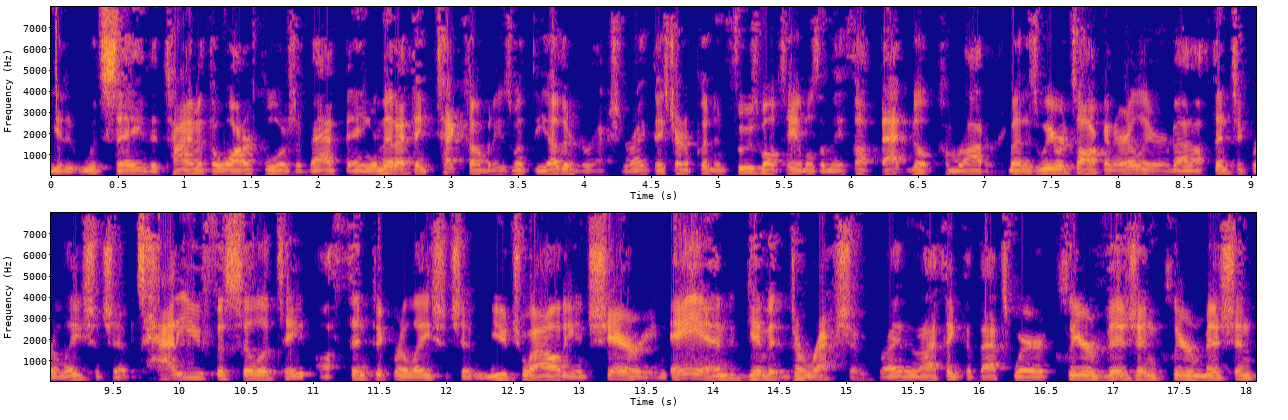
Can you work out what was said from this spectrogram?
you would say that time at the water cooler is a bad thing. And then I think tech companies went the other direction, right? They started putting in foosball tables and they thought that built camaraderie. But as we were talking earlier about authentic relationship, it's how do you facilitate authentic relationship, mutuality and sharing and give it direction, right? And I think that that's where clear vision, clear mission,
